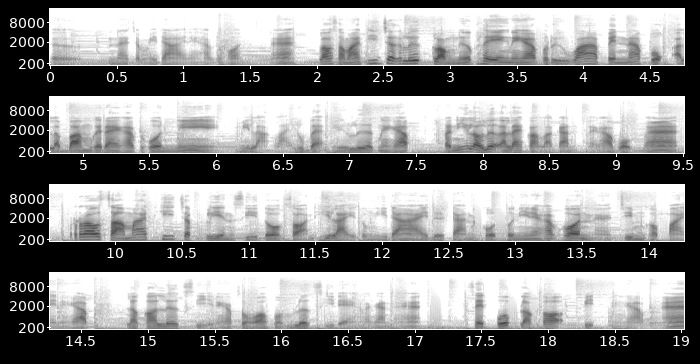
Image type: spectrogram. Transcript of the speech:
เออ น่าจะไม่ได้นะครับทุกคนนะ เราสามารถที่จะเลือกกล่องเนื้อเพลงนะครับ หรือว่าเป็นหน้าปกอัลบั้มก็ได้ครับทุกคน นี่มีหลากหลายรูปแบบให้เลือกนะครับ ตอนนี้เราเลือกอันแรกก่อนละกันนะครับผมอ่าเราสามารถที่จะเปลี่ยนสีตัวอักษรที่ไหลตรงนี้ได้ โดยการกดตัวนี้นะครับทุกคนจิ้มเข้าไปนะครับ แล้วก็เลือกสีนะครับ สมมติว่าผมเลือกสีแดงแล้วกันนะฮะ เสร็จปุ๊บเราก็ปิดนะครับ อ่า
